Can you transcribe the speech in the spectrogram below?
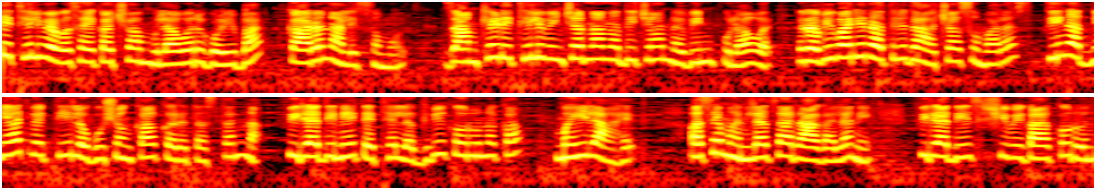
येथील व्यावसायिकाच्या मुलावर गोळीबार कारण आले समोर. जामखेड येथील विंचरणा नदीच्या नवीन पुलावर रविवारी रात्री दहाच्या सुमारास तीन अज्ञात व्यक्ती लघुशंका करत असताना फिर्यादीने तेथे लघवी करू नका महिला आहेत असे म्हणल्याचा राग आल्याने फिर्यादीस शिवीगाळ करून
